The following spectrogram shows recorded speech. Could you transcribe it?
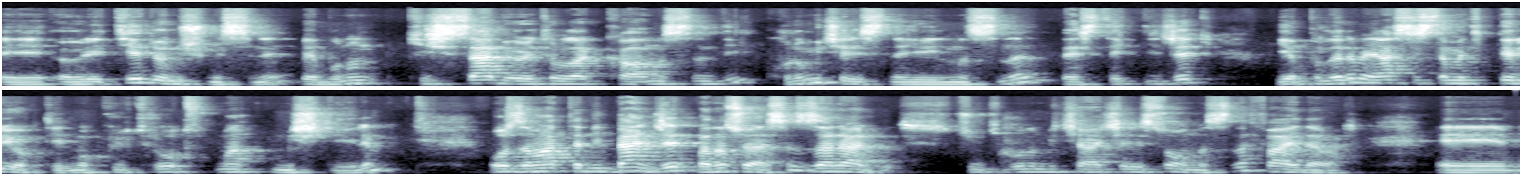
e, öğretiye dönüşmesini ve bunun kişisel bir öğreti olarak kalmasını değil, kurum içerisinde yayılmasını destekleyecek yapıları veya sistematikleri yok diyelim. O kültürü oturtmamış diyelim. O zaman tabii bence bana sorarsanız zarar verir. Çünkü bunun bir çerçevesi olmasına fayda var. E,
